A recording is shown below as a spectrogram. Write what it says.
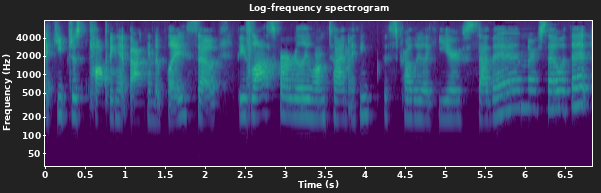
I keep just popping it back into place. So these last for a really long time. I think this is probably like year seven or so with it.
